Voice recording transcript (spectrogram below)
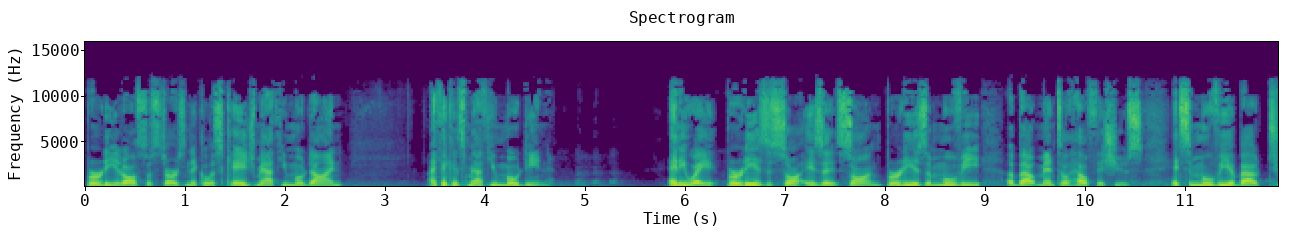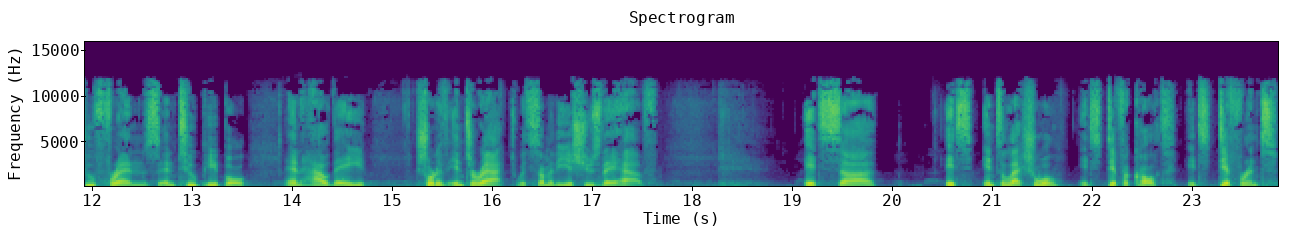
Birdy, it also stars Nicolas Cage, Matthew Modine. I think it's Matthew Modine. Anyway, Birdie is a song. Is a song. Birdy is a movie about mental health issues. It's a movie about two friends and two people and how they sort of interact with some of the issues they have. It's uh, it's intellectual. It's difficult. It's different,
